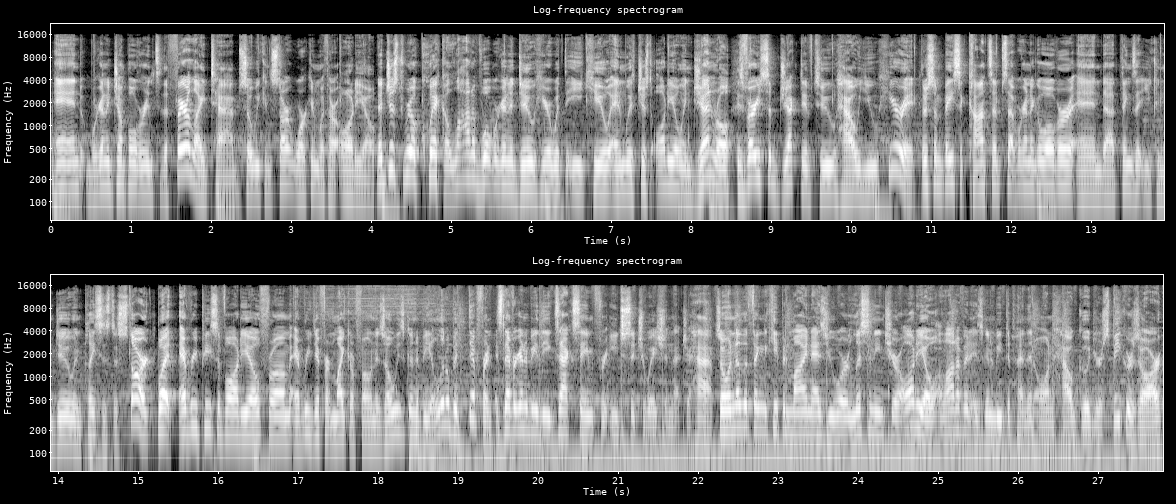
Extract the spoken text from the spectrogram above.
and we're gonna jump over into the Fairlight tab so we can start working with our audio. Now just real quick, a lot of what we're gonna do here with the EQ and with just audio in general is very subjective to how you hear it. There's some basic concepts that we're gonna go over and uh, things that you can do and places to start, but every piece of audio from every different microphone is always gonna be a little bit different. It's never gonna be the exact same for each situation that you have. So another thing to keep in mind as you are listening to your audio, a lot of it is going to be dependent on how good your speakers are,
